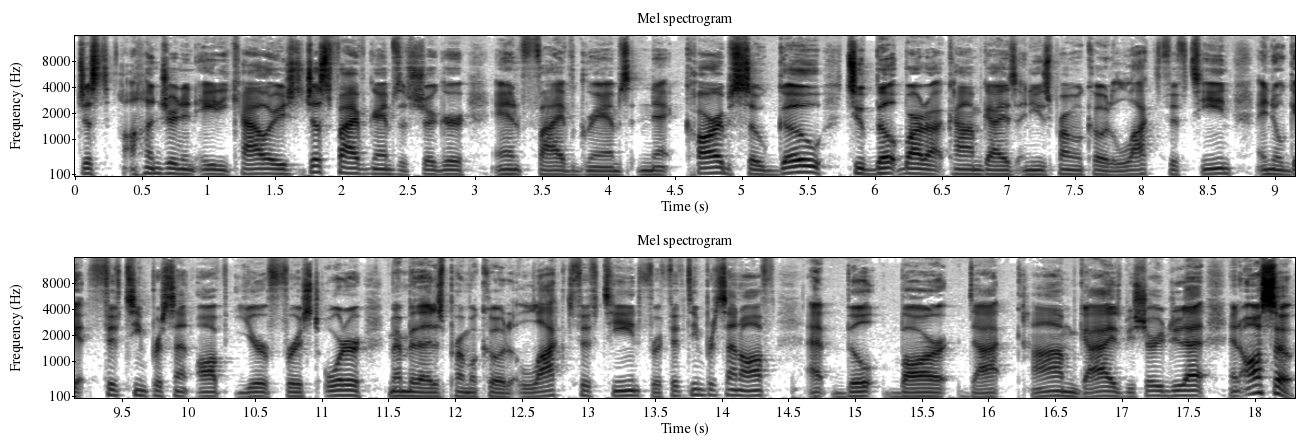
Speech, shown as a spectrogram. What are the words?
just 180 calories, just 5 grams of sugar, and 5 grams net carbs. So go to builtbar.com, guys, and use promo code LOCKED15 and you'll get 15% off your first order. Remember that is promo code LOCKED15 for 15% off at builtbar.com. Guys, be sure to do that. And also,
